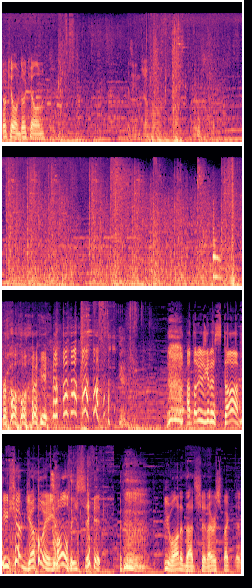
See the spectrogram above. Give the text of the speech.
Don't kill him, don't kill him. Jump on? Bro, I thought he was gonna stop. He kept going. Holy shit. You wanted that shit. I respect it.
